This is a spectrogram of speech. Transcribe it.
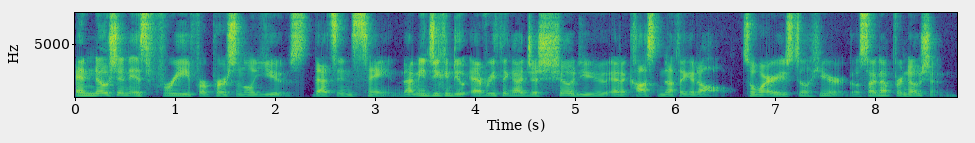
And Notion is free for personal use. That's insane. That means you can do everything I just showed you and it costs nothing at all. So why are you still here? Go sign up for Notion.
